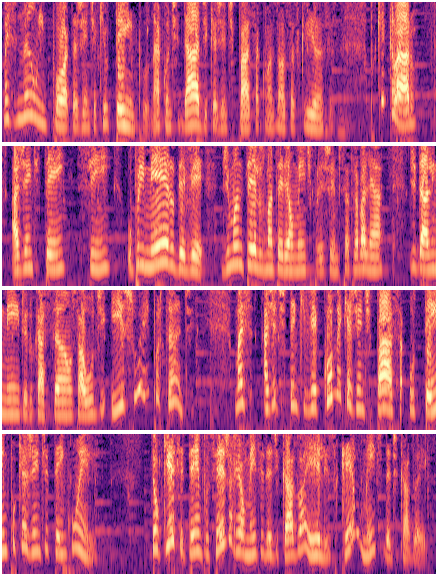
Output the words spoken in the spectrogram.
Mas não importa, gente, aqui o tempo, né? a quantidade que a gente passa com as nossas crianças. Porque, claro, a gente tem, sim, o primeiro dever de mantê-los materialmente, para isso a gente precisa trabalhar, de dar alimento, educação, saúde, isso é importante. Mas a gente tem que ver como é que a gente passa o tempo que a gente tem com eles. Então, que esse tempo seja realmente dedicado a eles, realmente dedicado a eles.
